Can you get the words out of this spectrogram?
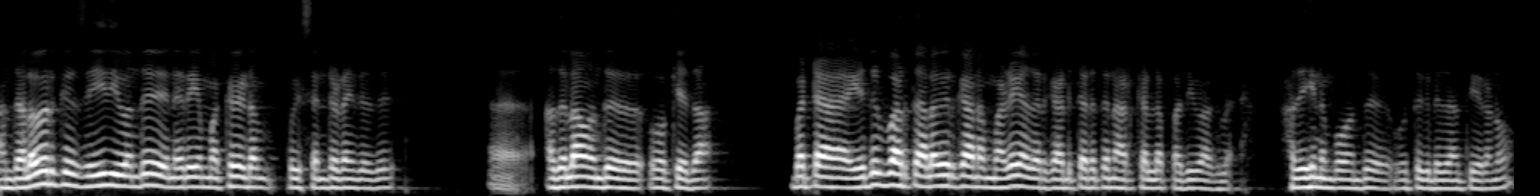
அந்த அளவிற்கு செய்தி வந்து நிறைய மக்களிடம் போய் சென்றடைந்தது. அதெல்லாம் வந்து ஓகே தான். பட் எதிர்பார்த்த அளவிற்கான மழை அதற்கு அடுத்தடுத்த நாட்களில் பதிவாகலை. அதையும் நம்ம வந்து ஒத்துக்கிட்டு தான் தீரணும்.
